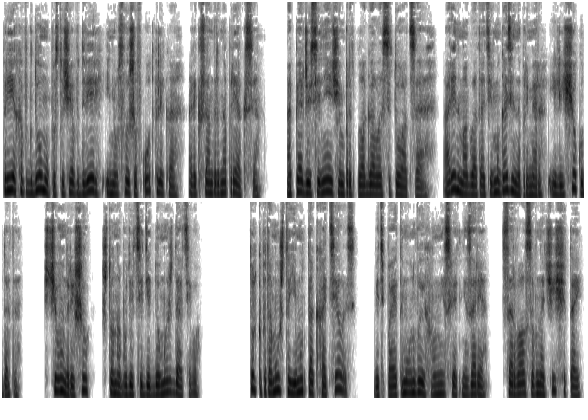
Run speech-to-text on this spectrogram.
приехав к дому, постучав в дверь и не услышав отклика, Александр напрягся. Опять же, сильнее, чем предполагалась ситуация. Арина могла отойти в магазин, например, или еще куда-то. С чего он решил, что она будет сидеть дома и ждать его? Только потому, что ему так хотелось? Ведь поэтому он выехал ни свет ни заря. Сорвался в ночи, считай.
